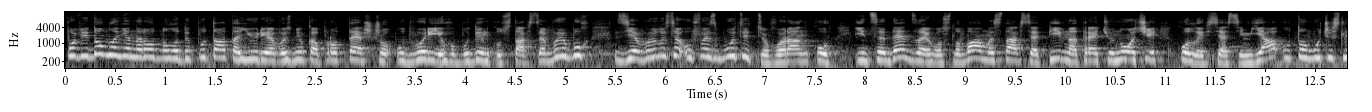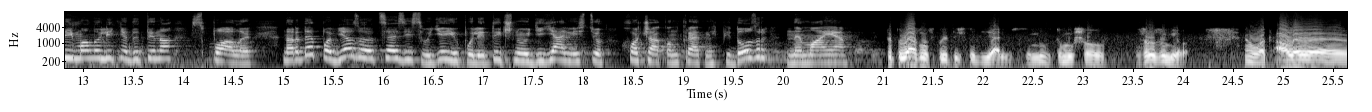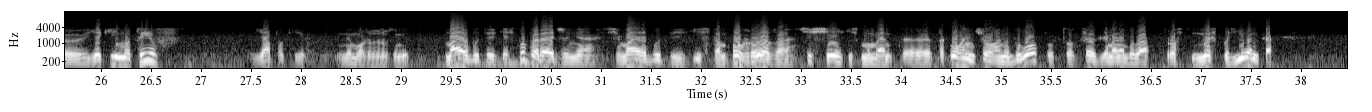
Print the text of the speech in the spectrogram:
Повідомлення народного депутата Юрія Вознюка про те, що у дворі його будинку стався вибух, з'явилося у Фейсбуці цього ранку. Інцидент, за його словами, стався пів на третю ночі, коли вся сім'я, у тому числі й малолітня дитина, спали. Нардеп пов'язує це зі своєю політичною діяльністю, хоча конкретних підозр немає. Це пов'язано з політичною діяльністю, ну тому що зрозуміло. От, але е, який мотив, я поки не можу зрозуміти. Має бути якесь попередження, чи має бути якась там погроза, чи ще якийсь момент. Е, Такого нічого не було. Тобто це для мене була просто несподіванка,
